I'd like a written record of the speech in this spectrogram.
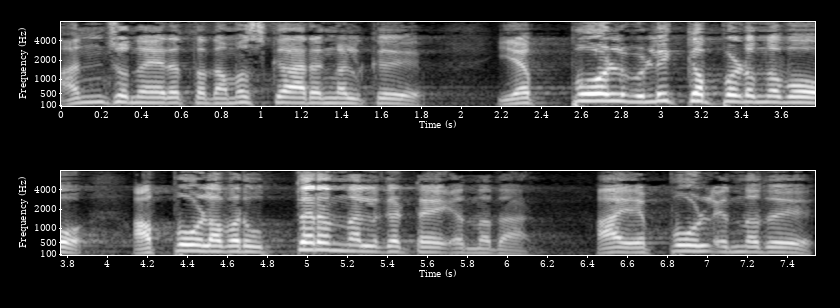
അഞ്ചു നേരത്തെ നമസ്കാരങ്ങൾക്ക് എപ്പോൾ വിളിക്കപ്പെടുന്നുവോ അപ്പോൾ അവർ ഉത്തരം നൽകട്ടെ എന്നതാണ്. ആ എപ്പോൾ എന്നത്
